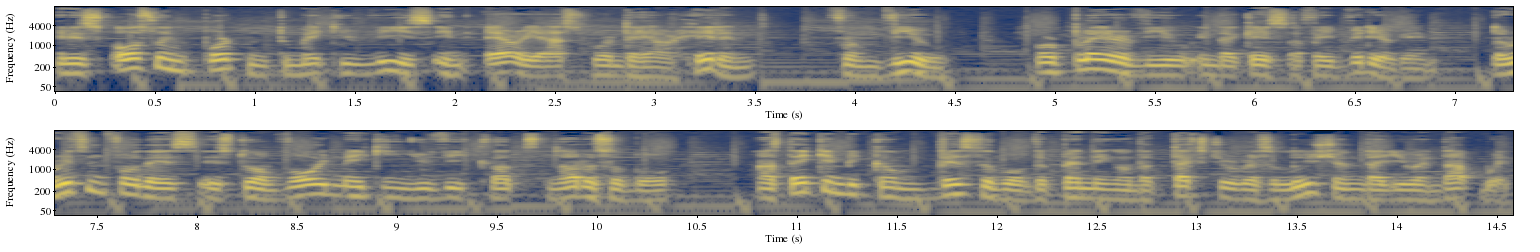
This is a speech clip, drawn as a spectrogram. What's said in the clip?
It is also important to make UVs in areas where they are hidden from view, or player view in the case of a video game. The reason for this is to avoid making UV cuts noticeable as they can become visible depending on the texture resolution that you end up with.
